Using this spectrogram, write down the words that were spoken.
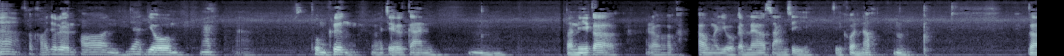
อ่าก็ขอเจริญพรญาติโยมนะทุ่มครึ่งมาเจอกัน อืม ตอนนี้ก็เราก็เข้ามาอยู่กันแล้วสามสี่สี่คนเนาะอืม ก็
